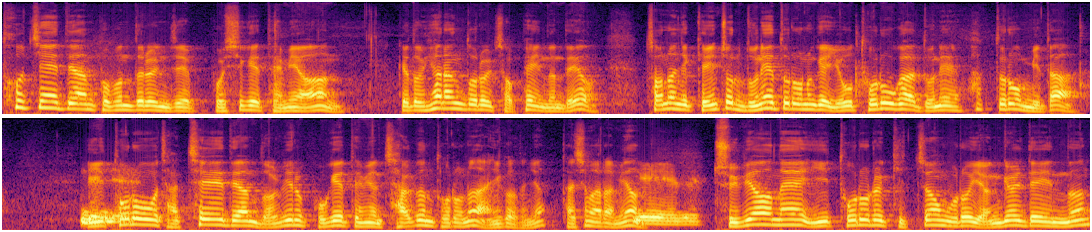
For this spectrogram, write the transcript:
토지에 대한 부분들을 이제 보시게 되면 그래도 현황도를 접해 있는데요. 저는 개인적으로 눈에 들어오는 게 이 도로가 눈에 확 들어옵니다. 네네. 이 도로 자체에 대한 넓이를 보게 되면 작은 도로는 아니거든요. 다시 말하면 네, 네. 주변에 이 도로를 기점으로 연결돼 있는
